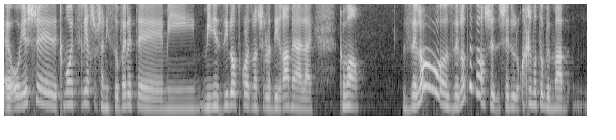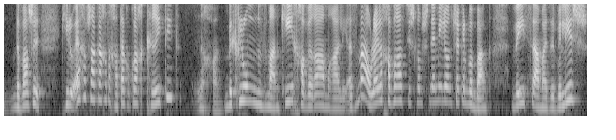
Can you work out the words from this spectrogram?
אה, או יש, אה, כמו אצלי עכשיו, שאני סובלת אה, מנזילות כל הזמן של הדירה מעליי. כלומר, זה לא, זה לא דבר ש, שלוקחים אותו במה, דבר ש... כאילו, איך אפשר לקחת החלטה כל כך קריטית נכון. בכלום זמן? כי חברה אמרה לי, אז מה, אולי לחברה הזאת יש גם שני מיליון שקל בבנק, והיא שמה את זה, ולי יש,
